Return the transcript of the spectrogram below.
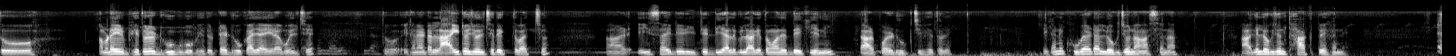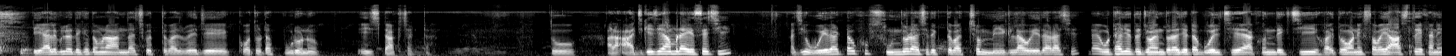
তো আমরা এর ভেতরে ঢুকবো, ভেতরটায় ঢোকা যায় এরা বলছে। তো এখানে একটা লাইটও জ্বলছে দেখতে পাচ্ছ। আর এই সাইডের ইটের দেয়ালগুলো আগে তোমাদের দেখিয়ে নিই, তারপরে ঢুকছি ভেতরে। এখানে খুব একটা লোকজন আসে না। আগে লোকজন থাকতো এখানে। দেয়ালগুলো দেখে তোমরা আন্দাজ করতে পারবে যে কতটা পুরনো এই স্ট্রাকচারটা তো আর আজকে যে আমরা এসেছি আজকে ওয়েদারটাও খুব সুন্দর আছে, দেখতে পাচ্ছ, মেঘলা ওয়েদার আছে। ওঠা যেত জয়ন্তরা যেটা বলছে, এখন দেখছি হয়তো অনেক সবাই আসতো এখানে,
